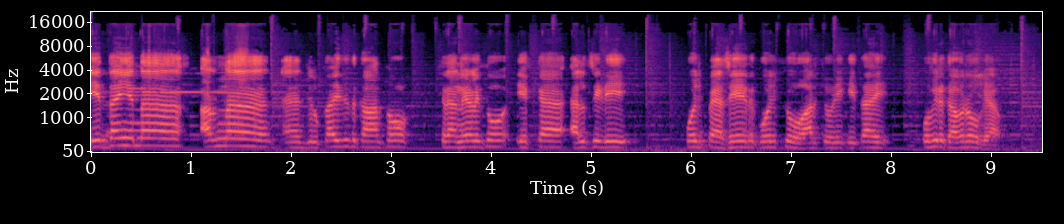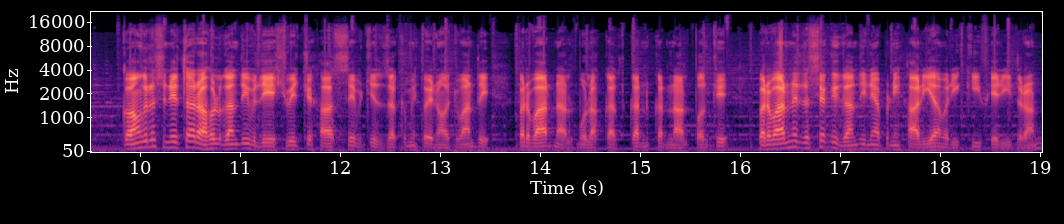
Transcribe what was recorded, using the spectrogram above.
ਇਦਾਂ ਹੀ ਇਹਨਾਂ ਅਰਨ ਅਹ, ਜੁਲਕਾਈ ਦੀ ਦੁਕਾਨ ਤੋਂ ਕਿਰਾਣੇ ਵਾਲੀ ਤੋਂ ਇੱਕ ਐਲਸੀਡੀ ਕੁਝ ਪੈਸੇ ਤੇ ਕੁਝ ਕਿਊਆਰ ਚੋਰੀ ਕੀਤਾ ਸੀ ਉਹ ਵੀ ਰਿਕਵਰ ਹੋ ਗਿਆ। ਕਾਂਗਰਸ ਨੇਤਾ ਰਾਹੁਲ ਗਾਂਧੀ ਵਿਦੇਸ਼ ਵਿੱਚ ਹਾਦਸੇ ਵਿੱਚ ਜ਼ਖਮੀ ਹੋਏ ਨੌਜਵਾਨ ਦੇ ਪਰਿਵਾਰ ਨਾਲ ਮੁਲਾਕਾਤ ਕਰਨ ਕਰਨਾਲ ਪਹੁੰਚੇ। ਪਰਿਵਾਰ ਨੇ ਦੱਸਿਆ ਕਿ ਗਾਂਧੀ ਨੇ ਆਪਣੀ ਹਾਲੀਆ ਅਮਰੀਕੀ ਫੇਰੀ ਦੌਰਾਨ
